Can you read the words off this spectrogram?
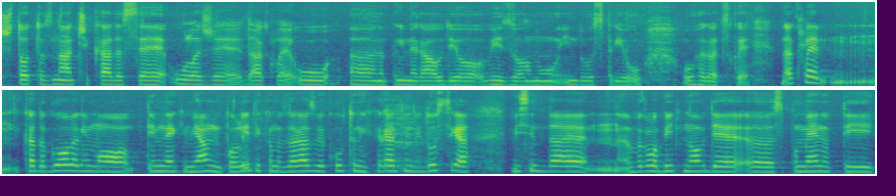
što to znači kada se ulaže dakle u na primjer audio-vizualnu industriju u Hrvatskoj. Dakle, kada govorimo o tim nekim javnim politikama za razvoj kulturnih kreativnih industrija, mislim da je vrlo bitno ovdje e, spomenuti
